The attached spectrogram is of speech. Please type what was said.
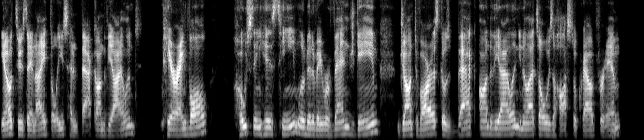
you know, Tuesday night. The Leafs heading back onto the island. Pierre Engvall hosting his team, a little bit of a revenge game. John Tavares goes back onto the island. You know, that's always a hostile crowd for him.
